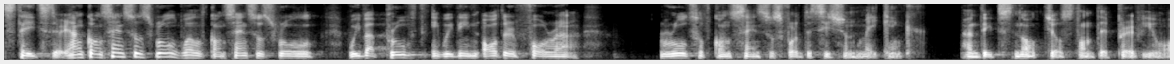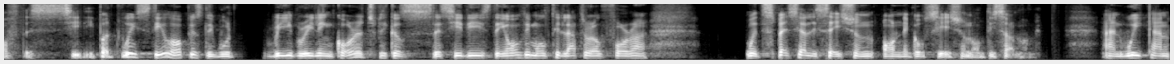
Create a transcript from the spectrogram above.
states there. And consensus rule, well, consensus rule, we've approved within other fora rules of consensus for decision making. And it's not just on the purview of the CD, but we still obviously would be really encouraged because the CD is the only multilateral fora with specialization on negotiation on disarmament. And we can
